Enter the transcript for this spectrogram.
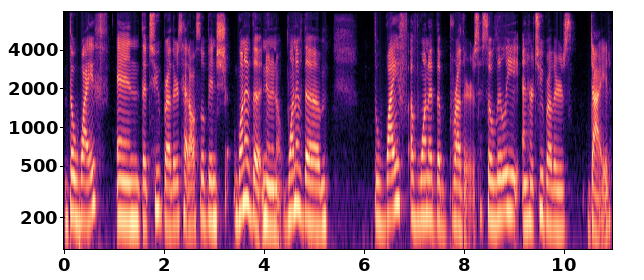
the wife and the two brothers had also been sh- one of the no no no one of the the wife of one of the brothers. So lily and her two brothers died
